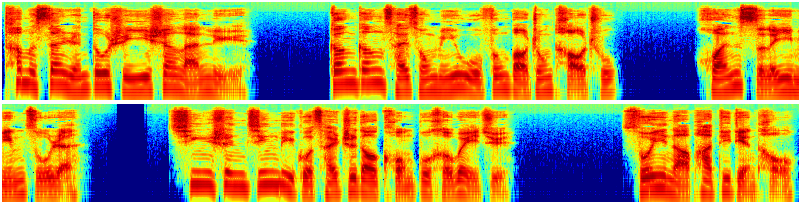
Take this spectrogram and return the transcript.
他们三人都是衣衫褴褛，刚刚才从迷雾风暴中逃出，还死了一名族人，亲身经历过才知道恐怖和畏惧，所以哪怕低点头，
